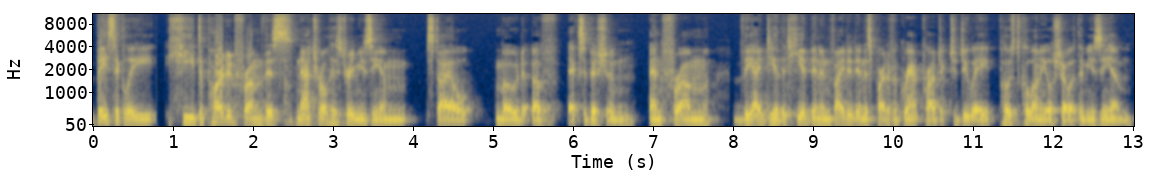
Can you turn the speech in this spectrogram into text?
basically, he departed from this natural history museum style mode of exhibition and from the idea that he had been invited in as part of a grant project to do a post-colonial show at the museum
